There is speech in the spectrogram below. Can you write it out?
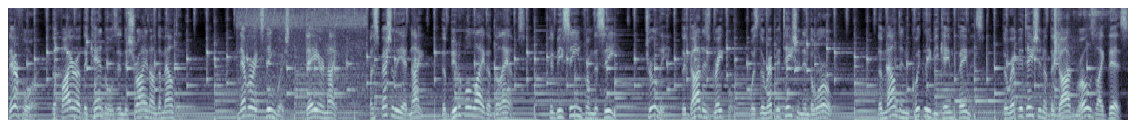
Therefore, the fire of the candles in the shrine on the mountain never extinguished, day or night. especially at night, the beautiful light of the lamps could be seen from the sea. Truly, the god is grateful, was the reputation in the world. The mountain quickly became famous. The reputation of the god rose like this.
